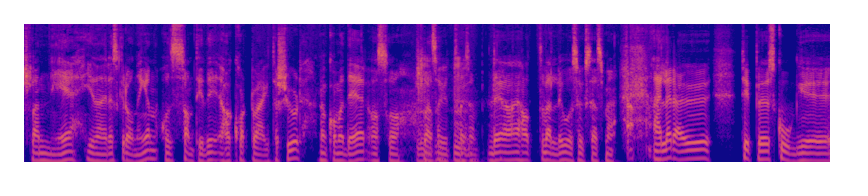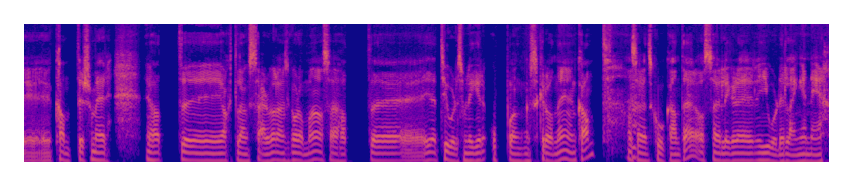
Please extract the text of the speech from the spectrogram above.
slå ned i den skråningen, og samtidig ha kort vei til skjul. Han kan komme der, og så slå seg ut, for eksempel. Det har jeg hatt veldig god suksess med. Eller òg type skogkanter som er Jeg har hatt eh, jakt langs elva, langs Glomma, og så har jeg hatt et jorde som ligger oppå en skråning, en kant, og så er det en skogkant der, og så ligger det jorder lenger ned,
